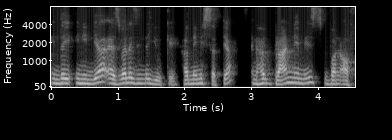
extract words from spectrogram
in the in india as well as in the uk her name is satya and her brand name is one off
